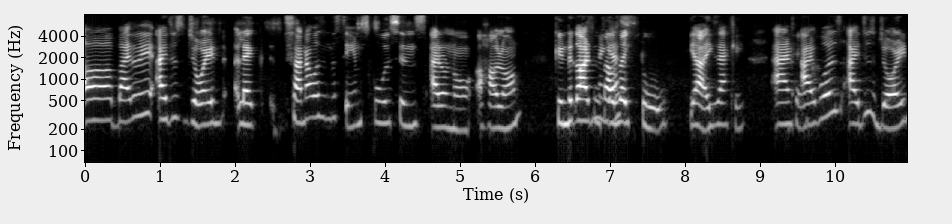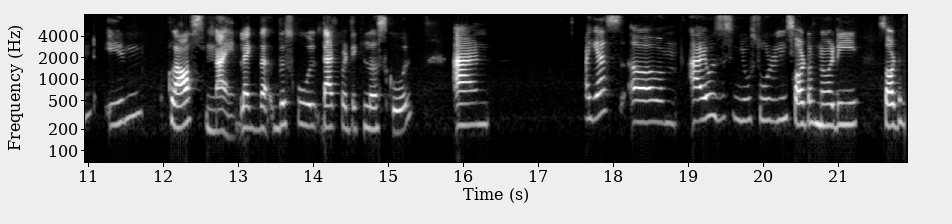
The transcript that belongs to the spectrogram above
uh, by the way, I just joined. Like, Sana was in the same school since I don't know how long, kindergarten. Since I I was like two. Yeah, exactly. And Okay. I was. I just joined in class nine, like the the school that particular school, and I guess um I was just a new student, sort of nerdy, sort of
